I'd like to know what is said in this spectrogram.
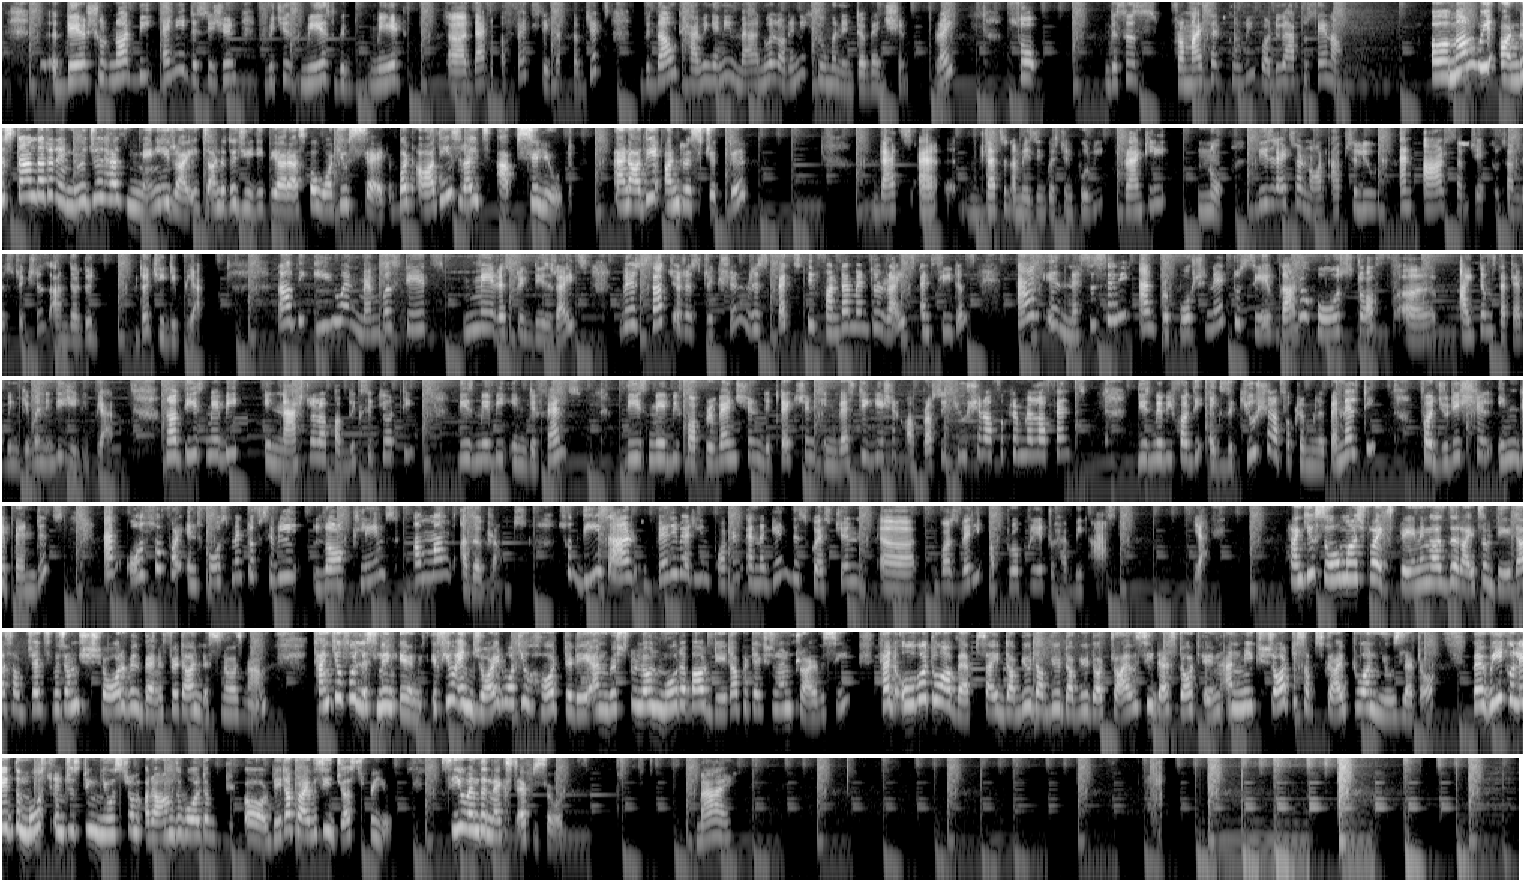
There should not be any decision which is made with made uh, that affects data subjects without having any manual or any human intervention right? So this is from my side purvi. What do you have to say now uh, ma'am, we understand that an individual has many rights under the GDPR as per what you said, but are these rights absolute and are they unrestricted? That's a, that's an amazing question, Purvi. Frankly, no. These rights are not absolute and are subject to some restrictions under the, the GDPR. Now, the EU and member states may restrict these rights where such a restriction respects the fundamental rights and freedoms and is necessary and proportionate to safeguard a host of uh, items that have been given in the GDPR. Now, these may be in national or public security, these may be in defense, these may be for prevention, detection, investigation, or prosecution of a criminal offense. These may be for the execution of a criminal penalty, for judicial independence, and also for enforcement of civil law claims, among other grounds. So, these are very, very important. And again, this question uh, was very appropriate to have been asked. Yeah. Thank you so much for explaining us the rights of data subjects, which I'm sure will benefit our listeners, ma'am. Thank you for listening in. If you enjoyed what you heard today and wish to learn more about data protection and privacy, head over to our website www.privacydesk.in and make sure to subscribe to our newsletter, where we collate the most interesting news from around the world of uh, data privacy just for you. See you in the next episode. Bye.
